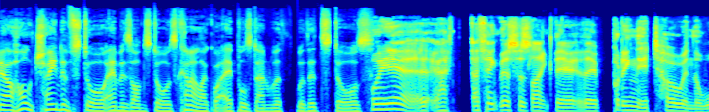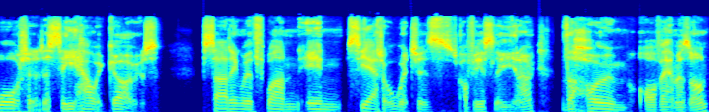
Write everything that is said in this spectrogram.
know, a whole chain of store Amazon stores, kind of like what Apple's done with with its stores. Well, yeah, I, I think this is like they're they're putting their toe in the water to see how it goes. Starting with one in Seattle, which is obviously you know the home of Amazon,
